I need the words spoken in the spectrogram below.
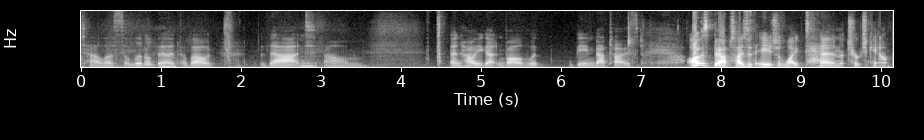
tell us a little bit about that Mm. um, and how you got involved with being baptized. I was baptized at the age of like 10 at church camp.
